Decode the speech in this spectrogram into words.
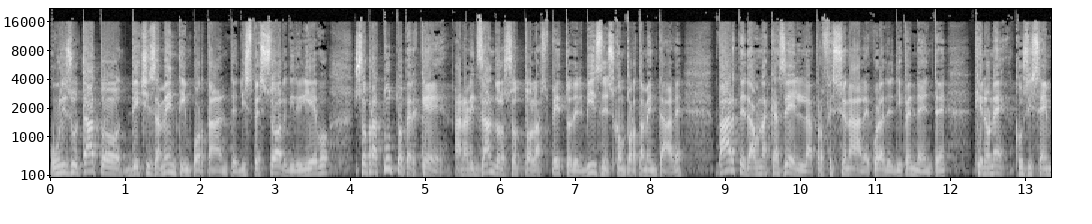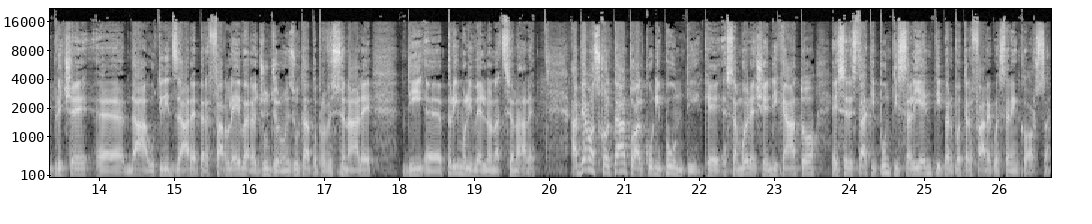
un risultato decisamente importante, di spessore, di rilievo, soprattutto perché, analizzandolo sotto l'aspetto del business comportamentale, parte da una casella professionale, quella del dipendente, che non è così semplice eh, da utilizzare per far leva e raggiungere un risultato professionale di eh, primo livello nazionale. Abbiamo ascoltato alcuni punti che Samuele ci ha indicato essere stati punti salienti per poter fare questa rincorsa.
